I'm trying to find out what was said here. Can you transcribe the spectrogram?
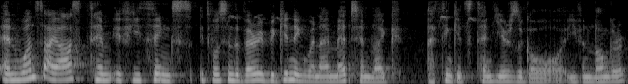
And once I asked him if he thinks, it was in the very beginning when I met him, like I think it's 10 years ago or even longer.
